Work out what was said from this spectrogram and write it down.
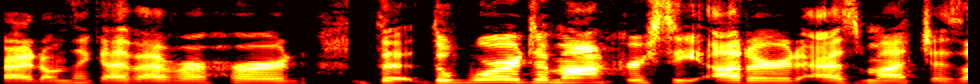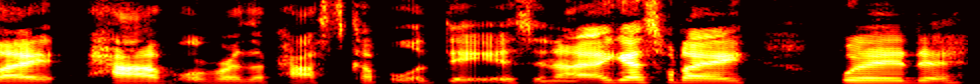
i don't think i've ever heard the, the word democracy uttered as much as i have over the past couple of days. And i guess what i would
